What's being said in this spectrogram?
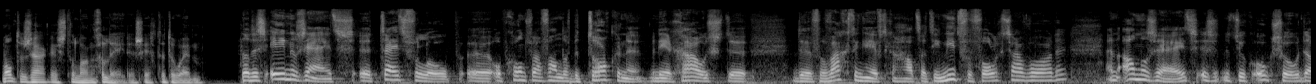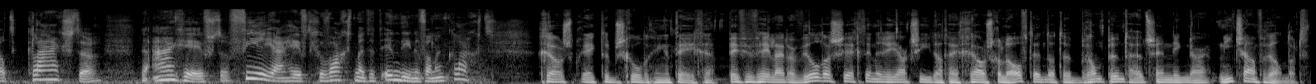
want de zaak is te lang geleden, zegt het OM. Dat is enerzijds uh, tijdsverloop uh, op grond waarvan de betrokkenen, meneer Graus, de, de verwachting heeft gehad dat hij niet vervolgd zou worden. En anderzijds is het natuurlijk ook zo dat klaagster, de aangeefster, vier jaar heeft gewacht met het indienen van een klacht. Graus spreekt de beschuldigingen tegen. PVV-leider Wilders zegt in een reactie dat hij Graus gelooft... en dat de brandpuntuitzending daar niets aan verandert.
